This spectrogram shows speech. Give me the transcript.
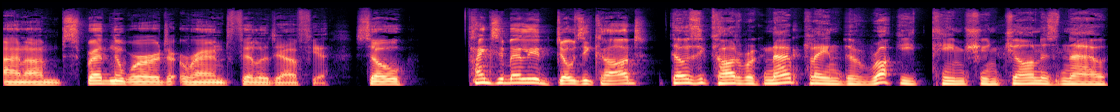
and I'm spreading the word around Philadelphia." So, thanks a million, Dozy Cod. Dozy Cod, we're now playing the Rocky theme tune. John is now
